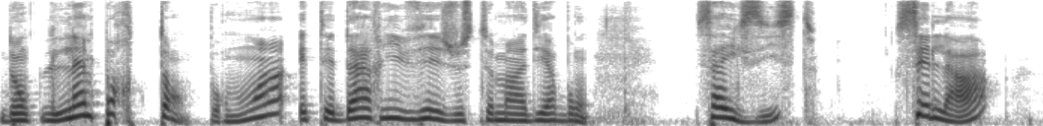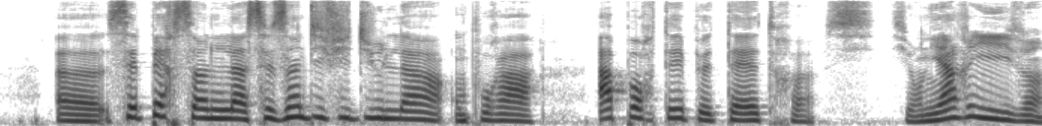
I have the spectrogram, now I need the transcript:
Donc l'important pour moi était d'arriver justement à dire bon, ça existe, c'est là, ces personnes-là, ces individus-là, on pourra apporter peut-être, si, on y arrive,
